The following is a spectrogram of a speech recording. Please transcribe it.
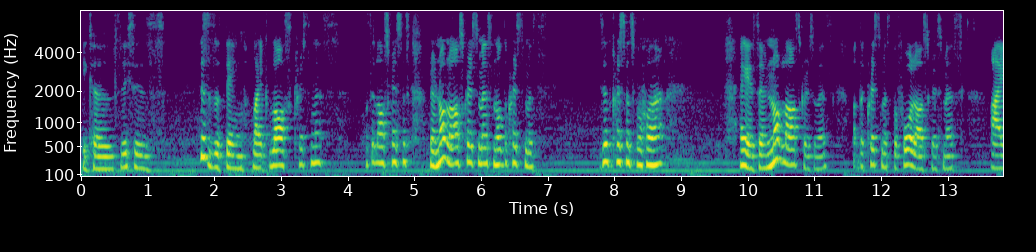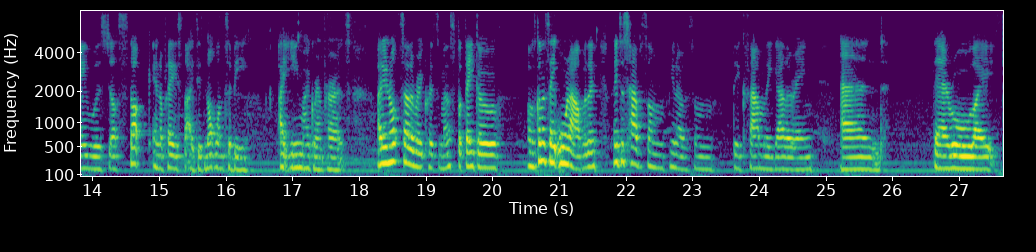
Because this is this is a thing. Like last christmas was it last christmas? No not last christmas not the christmas. Is it the christmas before that? Okay so not last christmas but the christmas before last christmas i was just stuck in a place that i did not want to be i.e my grandparents. I do not celebrate christmas but they go i was going to say all out but they, they just have some you know some big family gathering and they're all like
